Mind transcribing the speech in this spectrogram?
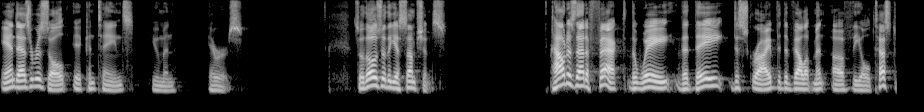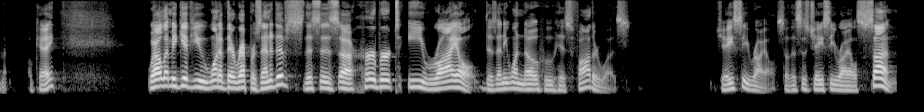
and as a result, it contains human errors. So, those are the assumptions. How does that affect the way that they describe the development of the Old Testament? Okay. Well, let me give you one of their representatives. This is uh, Herbert E. Ryle. Does anyone know who his father was? J.C. Ryle. So, this is J.C. Ryle's son.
